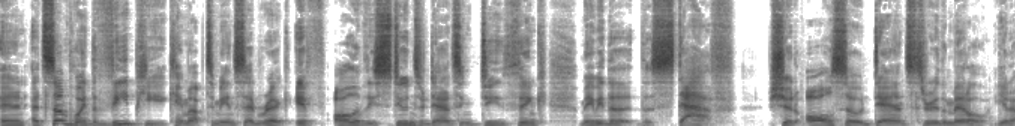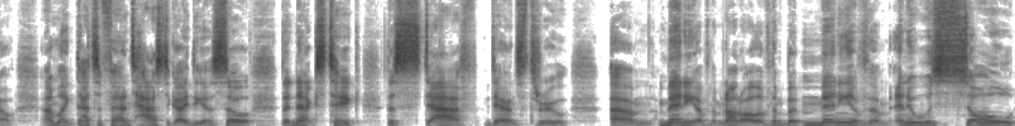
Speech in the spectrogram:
And at some point, the VP came up to me and said, Rick, if all of these students are dancing, do you think maybe the, the staff should also dance through the middle, you know. I'm like, that's a fantastic idea. So the next take, the staff danced through. Um, many of them, not all of them, but many of them. And it was so,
